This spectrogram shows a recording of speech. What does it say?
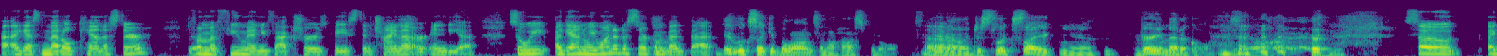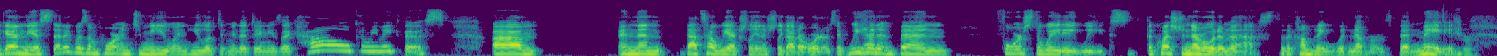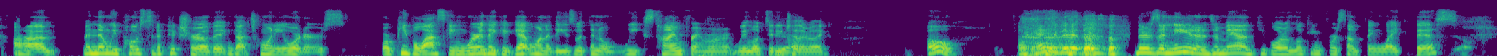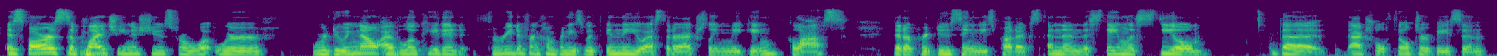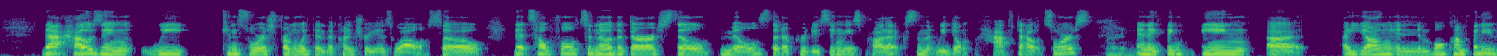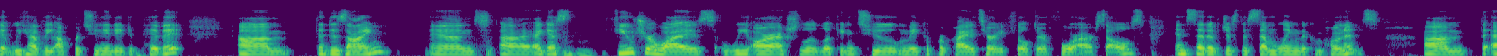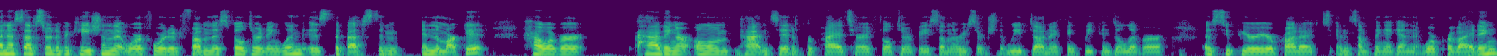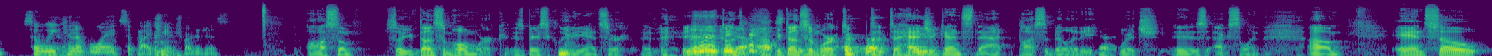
I guess, metal canister Yeah. from a few manufacturers based in China or India. So we again we wanted to circumvent that. It looks like it belongs in a hospital. So, You know, it just looks like, you know, very medical. So, so again, the aesthetic was important to me when he looked at me that day and he's like, "How can we make this?" Um, and then that's how we actually initially got our orders. If we hadn't been forced to wait eight weeks, the question never would have been asked. The company would never have been made. Sure. Um, and then we posted a picture of it and got 20 orders or people asking where they could get one of these within a week's time frame. Or we looked at each Yeah. other like, oh, okay, there- there's, there's a need and a demand. People are looking for something like this. Yeah. As far as supply chain issues for what we're we're doing now, I've located three different companies within the US that are actually making glass that are producing these products. And then the stainless steel, the actual filter basin, that housing we can source from within the country as well. So that's helpful to know that there are still mills that are producing these products and that we don't have to outsource. Right. And I think being uh, a young and nimble company that we have the opportunity to pivot um, the design and uh, I guess mm-hmm. future wise, we are actually looking to make a proprietary filter for ourselves instead of just assembling the components. Um, the NSF certification that we're afforded from this filter in England is the best in, in the market. However, having our own patented and proprietary filter based on the research that we've done, I think we can deliver a superior product and something again that we're providing so we can avoid supply chain shortages. Awesome. So you've done some homework is basically the answer. you've, done, yeah, you've, done, some work to, to, to, hedge against that possibility, yeah. which is excellent. Um, and so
